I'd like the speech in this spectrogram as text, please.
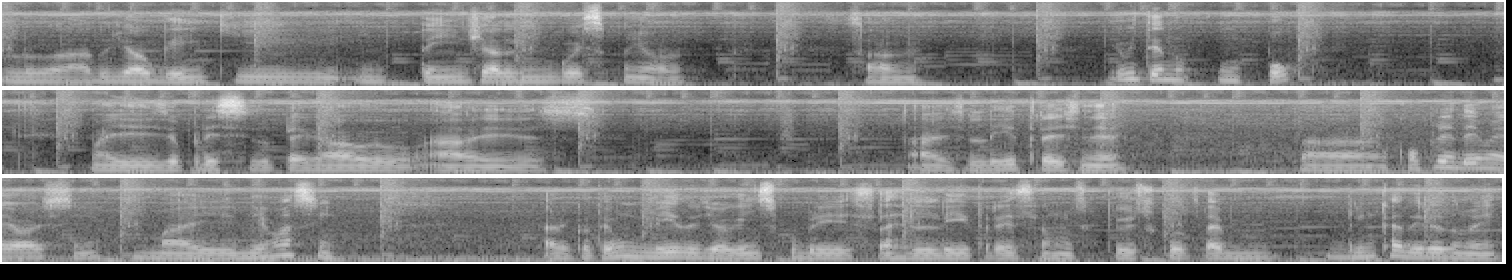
do lado de alguém que entende a língua espanhola, sabe? Eu entendo um pouco, mas eu preciso pegar as, as letras, né? Pra compreender melhor, assim. Mas mesmo assim, cara, que eu tenho medo de alguém descobrir essas letras, essa música que eu escuto, é brincadeira também.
